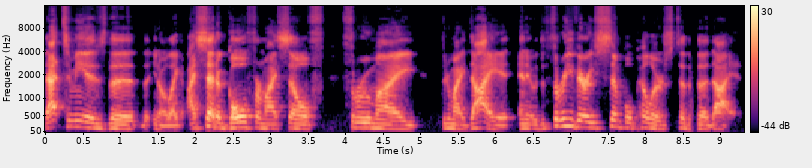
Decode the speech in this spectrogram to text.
That to me is the, the, you know, like I set a goal for myself through my through my diet, and it was the three very simple pillars to the diet:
